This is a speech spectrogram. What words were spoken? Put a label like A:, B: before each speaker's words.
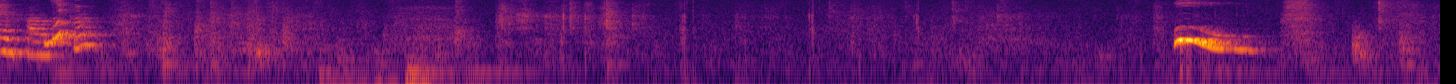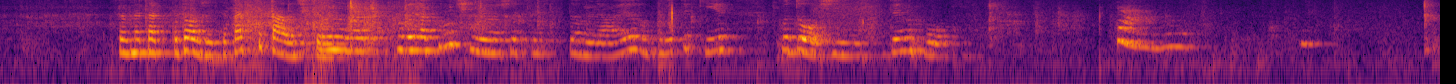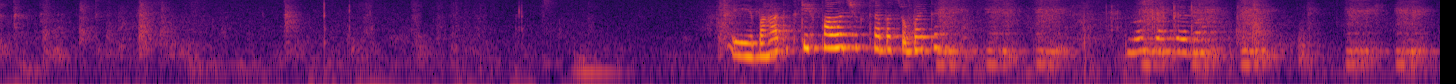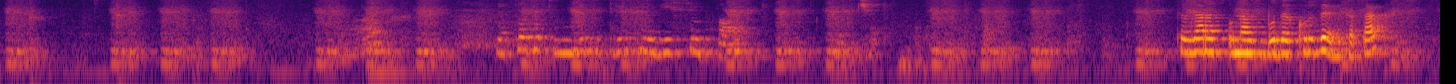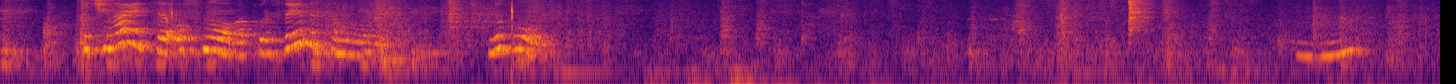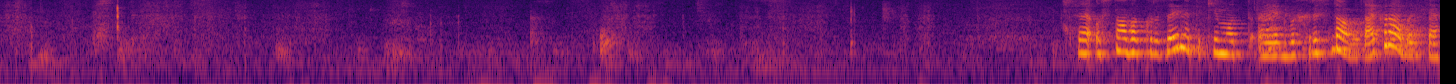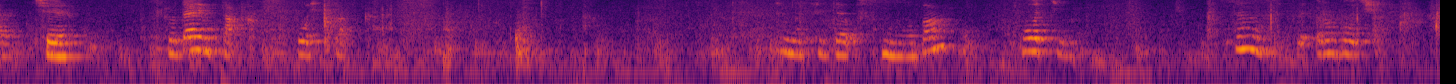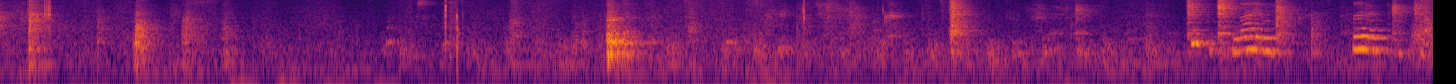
A: складаємо паличками.
B: Це вони так подовжуються, так ці палички?
A: Коли, накручені, я вже вставляю, роблю такі подовжені один в
B: І багато таких паличок треба зробити.
A: Можна треба. Так. Для того то мені потрібно 8 пар.
B: Це зараз у нас буде корзинка, так?
A: Починається основа корзини самої, любові.
B: Це основа корзини таким от е,
A: Так,
B: якби хрестом, так робиться? Чи
A: Складаємо так. Ось так. Це в нас іде основа. Потім це у нас робоча. Починаємо переплітати.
